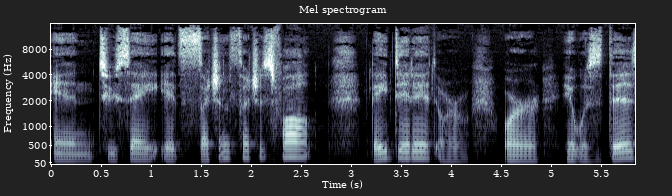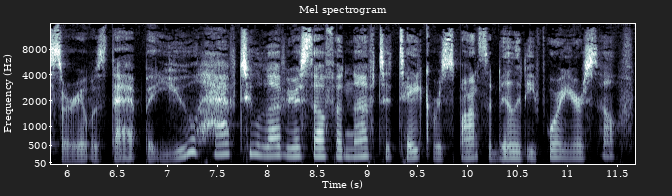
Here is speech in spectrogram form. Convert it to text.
and to say it's such and such's fault. They did it or or it was this or it was that, but you have to love yourself enough to take responsibility for yourself.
